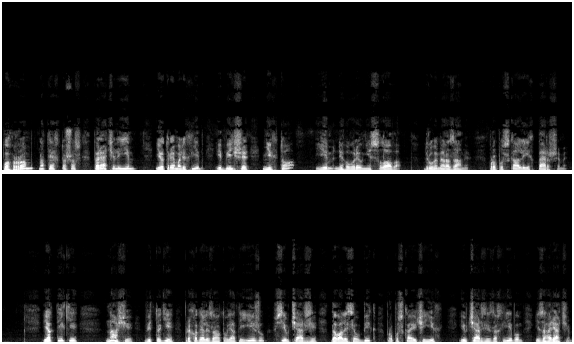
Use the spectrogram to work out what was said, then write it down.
погром на тих, хто щось перечили їм, і отримали хліб, і більше ніхто їм не говорив ні слова другими разами, пропускали їх першими. Як тільки наші Відтоді приходили заготовляти їжу, всі в черзі давалися в бік, пропускаючи їх, і в черзі за хлібом і за гарячим.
